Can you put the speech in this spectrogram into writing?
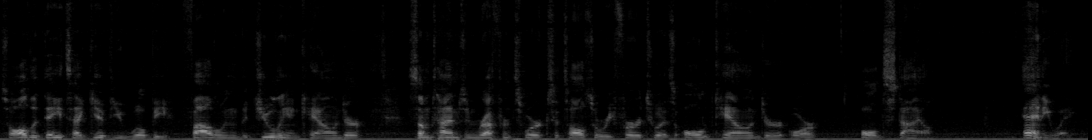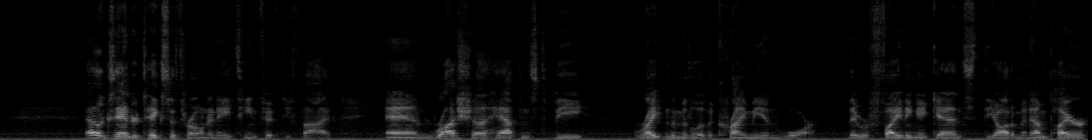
So all the dates I give you will be following the Julian calendar. Sometimes in reference works it's also referred to as Old Calendar or Old Style. Anyway, Alexander takes the throne in 1855, and Russia happens to be right in the middle of the Crimean War. They were fighting against the Ottoman Empire,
